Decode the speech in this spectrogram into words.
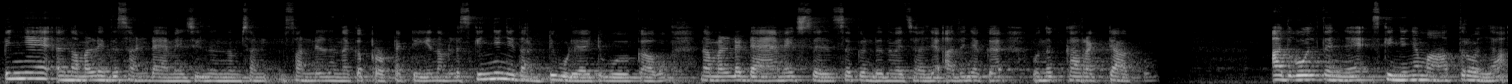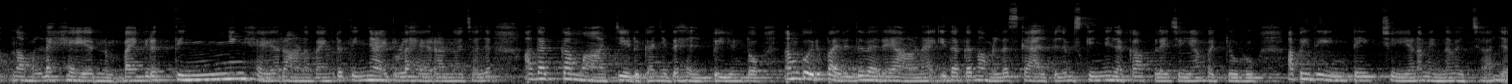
പിന്നെ നമ്മൾ ഇത് സൺ ഡാമേജിൽ നിന്നും സൺ സണ്ണിൽ നിന്നൊക്കെ പ്രൊട്ടക്റ്റ് ചെയ്യും. നമ്മളുടെ സ്കിന്നിന് ഇത് അടിപൊളിയായിട്ട് വർക്ക് ആവും. നമ്മളുടെ ഡാമേജ് സെൽസ് ഒക്കെ ഉണ്ടെന്ന് വെച്ചാൽ അതിനൊക്കെ ഒന്ന് കറക്റ്റ് ആക്കും. അതുപോലെ തന്നെ സ്കിന്നിന് മാത്രമല്ല നമ്മളുടെ ഹെയറിനും ഭയങ്കര തിന്നിങ് ഹെയർ ആണ്. ഭയങ്കര തിന്നായിട്ടുള്ള ഹെയർ ആണെന്ന് വെച്ചാൽ അതൊക്കെ മാറ്റിയെടുക്കാൻ ഇത് ഹെൽപ്പ് ചെയ്യും കേട്ടോ നമുക്കൊരു പരിധി വരെയാണ് ഇതൊക്കെ നമ്മളുടെ സ്കാൽപ്പിലും സ്കിന്നിലൊക്കെ അപ്ലൈ ചെയ്യാൻ പറ്റുള്ളൂ. അപ്പോൾ ഇത് ഇൻടേക്ക് ചെയ്യണം എന്ന് വെച്ചാൽ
